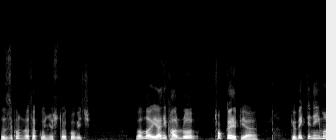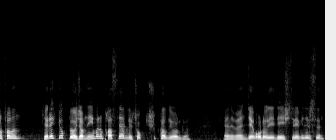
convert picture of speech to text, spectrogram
Hızlı kontratakla oynuyor Stojkovic. Vallahi yani kadro çok garip ya. Göbekte Neymar falan gerek yok be hocam. Neymar'ın pas değerleri çok düşük kalıyordu. Yani bence orayı değiştirebilirsin.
